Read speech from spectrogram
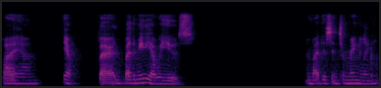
by, um, yeah, by, by the media we use and by this intermingling.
